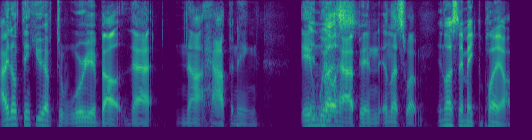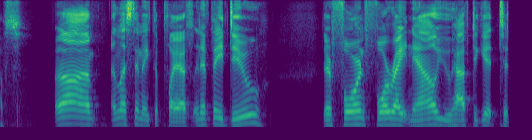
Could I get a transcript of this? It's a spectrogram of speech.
I don't think you have to worry about that not happening It will happen unless what? unless they make the playoffs. Um, unless they make the playoffs, and if they do, they're four and four right now. You have to get to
